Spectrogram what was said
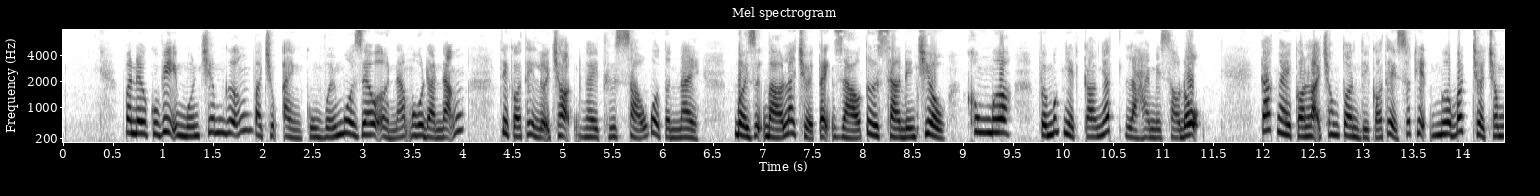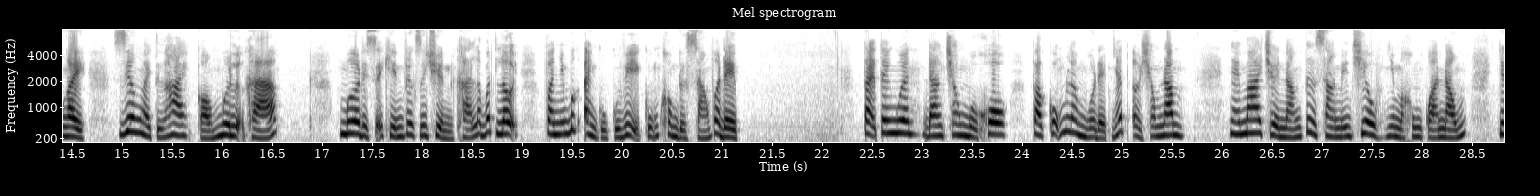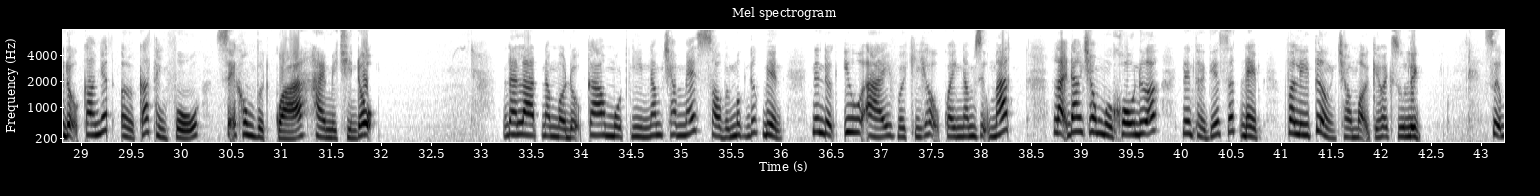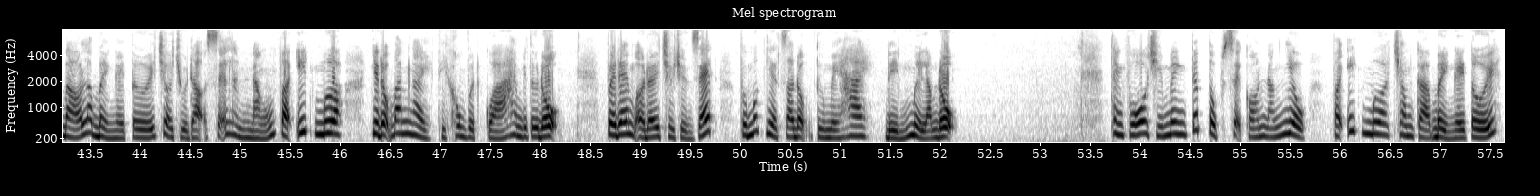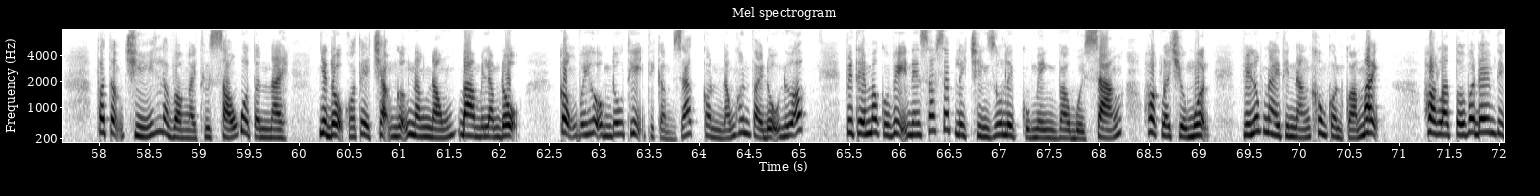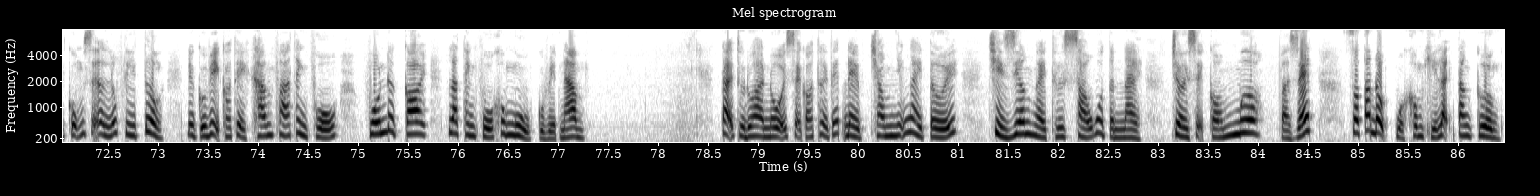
Và nếu quý vị muốn chiêm ngưỡng và chụp ảnh cùng với mùa rêu ở Nam Ô Đà Nẵng thì có thể lựa chọn ngày thứ sáu của tuần này bởi dự báo là trời tạnh giáo từ sáng đến chiều, không mưa với mức nhiệt cao nhất là 26 độ. Các ngày còn lại trong tuần thì có thể xuất hiện mưa bất chợt trong ngày, riêng ngày thứ hai có mưa lượng khá. Mưa thì sẽ khiến việc di chuyển khá là bất lợi và những bức ảnh của quý vị cũng không được sáng và đẹp. Tại Tây Nguyên đang trong mùa khô và cũng là mùa đẹp nhất ở trong năm. Ngày mai trời nắng từ sáng đến chiều nhưng mà không quá nóng, nhiệt độ cao nhất ở các thành phố sẽ không vượt quá 29 độ. Đà Lạt nằm ở độ cao 1.500m so với mực nước biển nên được ưu ái với khí hậu quanh năm dịu mát. Lại đang trong mùa khô nữa nên thời tiết rất đẹp và lý tưởng cho mọi kế hoạch du lịch. Dự báo là 7 ngày tới trời chủ đạo sẽ là nắng và ít mưa, nhiệt độ ban ngày thì không vượt quá 24 độ. Về đêm ở đây trời chuyển rét với mức nhiệt dao động từ 12 đến 15 độ. Thành phố Hồ Chí Minh tiếp tục sẽ có nắng nhiều và ít mưa trong cả 7 ngày tới. Và thậm chí là vào ngày thứ 6 của tuần này, nhiệt độ có thể chạm ngưỡng nắng nóng 35 độ. Cộng với hiệu ứng đô thị thì cảm giác còn nóng hơn vài độ nữa. Vì thế mà quý vị nên sắp xếp lịch trình du lịch của mình vào buổi sáng hoặc là chiều muộn, vì lúc này thì nắng không còn quá mạnh. Hoặc là tối và đêm thì cũng sẽ là lúc lý tưởng để quý vị có thể khám phá thành phố vốn được coi là thành phố không ngủ của Việt Nam. Tại thủ đô Hà Nội sẽ có thời tiết đẹp trong những ngày tới. Chỉ riêng ngày thứ sáu của tuần này, trời sẽ có mưa và rét do tác động của không khí lạnh tăng cường.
